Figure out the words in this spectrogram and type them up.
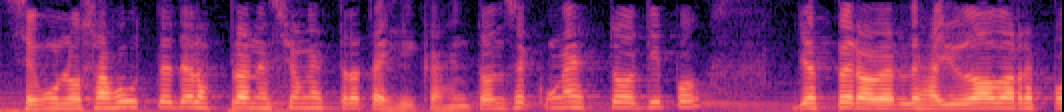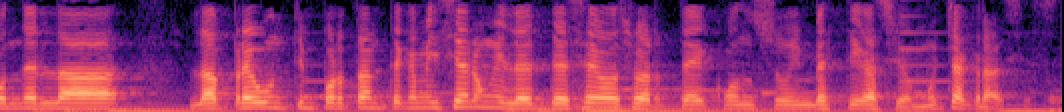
según los ajustes de las planeaciones estratégicas. Entonces, con esto, equipo, yo espero haberles ayudado a responder la, la pregunta importante que me hicieron y les deseo suerte con su investigación. Muchas gracias.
